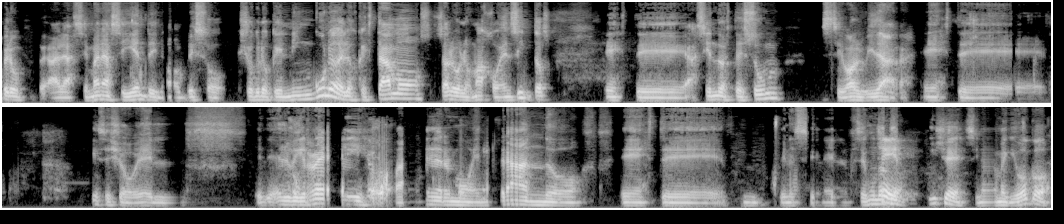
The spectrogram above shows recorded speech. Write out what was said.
pero a la semana siguiente, no, eso yo creo que ninguno de los que estamos, salvo los más jovencitos, este, haciendo este Zoom, se va a olvidar. Este, qué sé yo, el, el, virrey, Palermo entrando, este, en, el segundo tiempo, si no me equivoco.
